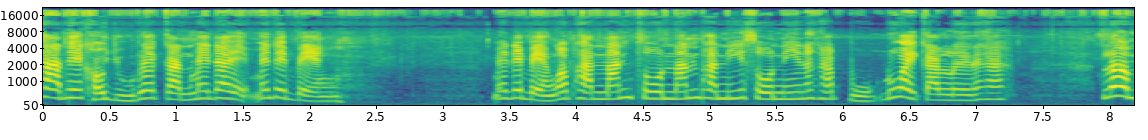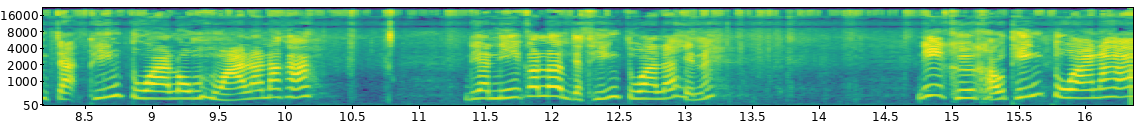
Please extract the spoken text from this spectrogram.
ชาติให้เขาอยู่ด้วยกันไม่ได้ไม่ได้แบ่ง ไม่ได้แบ่งว่าพันนั้นโซนนั้นพันนี้โซนนี้นะคะ ปลูกด้วยกันเลยนะคะ เริ่มจะทิ้งตัวลงหัวแล้วนะคะ เดือนนี้ก็เริ่มจะทิ้งตัวแล้วเห็นไหมนี่คือเขาทิ้งตัวนะคะ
